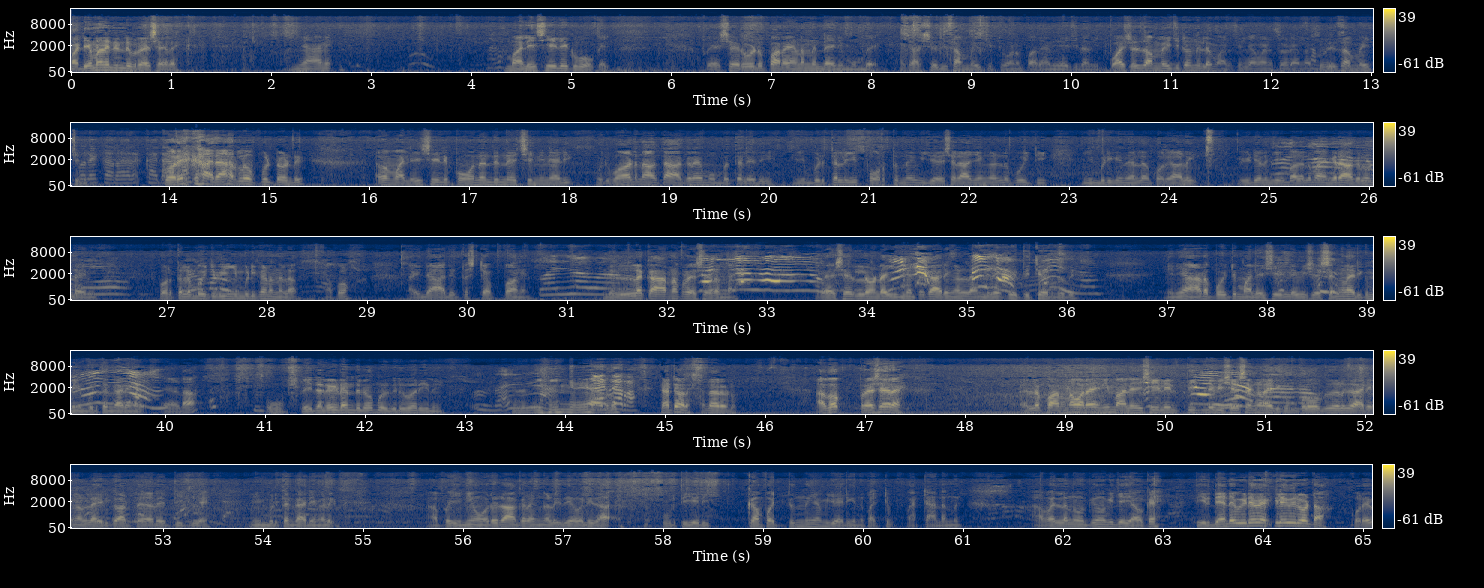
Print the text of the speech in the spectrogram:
മടിയം വന്നിട്ടുണ്ട് പ്രേക്ഷകരെ. ഞാൻ മലേഷ്യയിലേക്ക് പോകാൻ പ്രേക്ഷകരോട് പറയണമെന്നുണ്ടായിന് മുമ്പേ. പക്ഷെ അശ്വതി സമ്മതിച്ചിട്ട് വേണം പറയാന്ന് വിചാരിച്ചിട്ടാണ്. ഇപ്പൊ അശ്വതി സമ്മതിച്ചിട്ടൊന്നുമില്ല. മനസ്സില്ല മനസ്സോടെ അശ്വതി സമ്മതിച്ചിട്ടുണ്ട് കുറെ കരാറിൽ ഒപ്പിട്ടുണ്ട്. അപ്പൊ മലേഷ്യയിൽ പോകുന്നതെന്ന് വെച്ച് കഴിഞ്ഞാൽ ഒരുപാട് നാളത്തെ ആഗ്രഹം മുമ്പത്തല്ലേ ഇത്? മീൻപിടുത്തല്ല ഈ പുറത്തുനിന്ന് വിദേശ രാജ്യങ്ങളിൽ പോയിട്ട് മീൻ പിടിക്കുന്നതെല്ലാം കുറെ ആൾ വീഡിയോയെല്ലാം ചെയ്യുമ്പോൾ അതെല്ലാം ഭയങ്കര ആഗ്രഹം ഉണ്ടായിരുന്നു പുറത്തെല്ലാം പോയിട്ട് മീൻ പിടിക്കണം എന്നല്ല അപ്പോൾ അതിന്റെ ആദ്യത്തെ സ്റ്റെപ്പാണ്. ഇതെല്ലാം കാരണം പ്രേഷർ തന്നെ പ്രേക്ഷകരിലുകൊണ്ടാണ് ഇങ്ങനത്തെ കാര്യങ്ങളിൽ അതിലേക്ക് എത്തിച്ചേർന്നത് ഇനി ആടെ പോയിട്ട് മലേഷ്യയിലെ വിശേഷങ്ങളായിരിക്കും മീൻപിടുത്തം കാര്യങ്ങൾ. ഏടാ ഉപ്പ ഇതെല്ലാം ഇവിടെ എന്തെല്ലോ ബഗിട് പറയുന്നു നീ ഇങ്ങനെയാണ് ടാറ്റ പറ. എല്ലാവരോടും അപ്പൊ പ്രേഷറെ എല്ലാം പറഞ്ഞ പോലെ ഇനി മലേഷ്യയിൽ എത്തിയിട്ടുള്ള വിശേഷങ്ങളായിരിക്കും ബ്ലോഗുകൾ കാര്യങ്ങളിലായിരിക്കും അടുത്ത എത്തിയിട്ടുള്ള എത്തിയിട്ടില്ലേ മീൻപിടുത്തം കാര്യങ്ങൾ. അപ്പൊ ഇനി ഓരോരോ ആഗ്രഹങ്ങൾ ഇതേപോലെ ഇതാ പൂർത്തീകരിക്കാൻ പറ്റുമെന്ന് ഞാൻ വിചാരിക്കുന്നു. പറ്റും പറ്റാണ്ടെന്ന്. അവെല്ലാം നോക്കി നോക്കി ചെയ്യാം ഓക്കെ? തിരുതേന്റെ വീഡിയോ വെക്കലേ വരും കേട്ടാ. കുറെ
